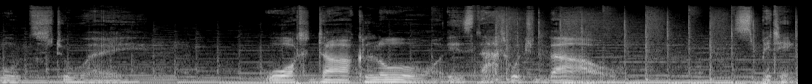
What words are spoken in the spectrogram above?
wouldst away. What dark lore is that which thou, spitting,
